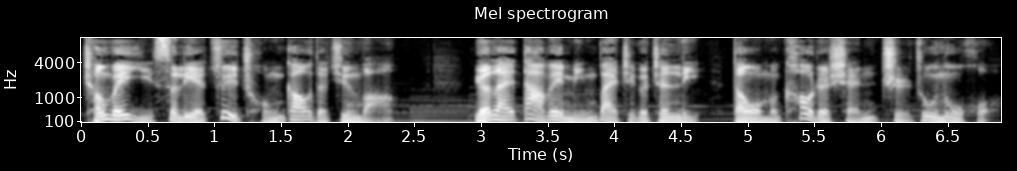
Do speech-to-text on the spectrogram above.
成为以色列最崇高的君王。原来大卫明白这个真理。当我们靠着神止住怒火，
